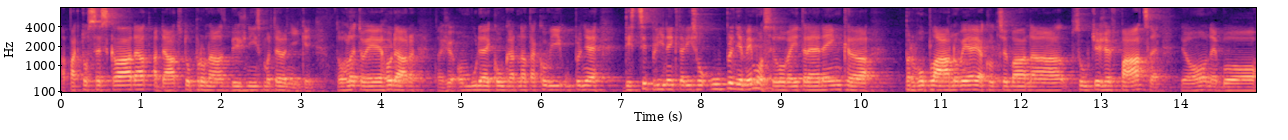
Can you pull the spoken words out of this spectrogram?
a pak to seskládat a dát to pro nás běžný smrtelníky. Tohle to je jeho dar, takže on bude koukat na takové úplně disciplíny, které jsou úplně mimo silový trénink, prvoplánově, jako třeba na soutěže v páce, jo? nebo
